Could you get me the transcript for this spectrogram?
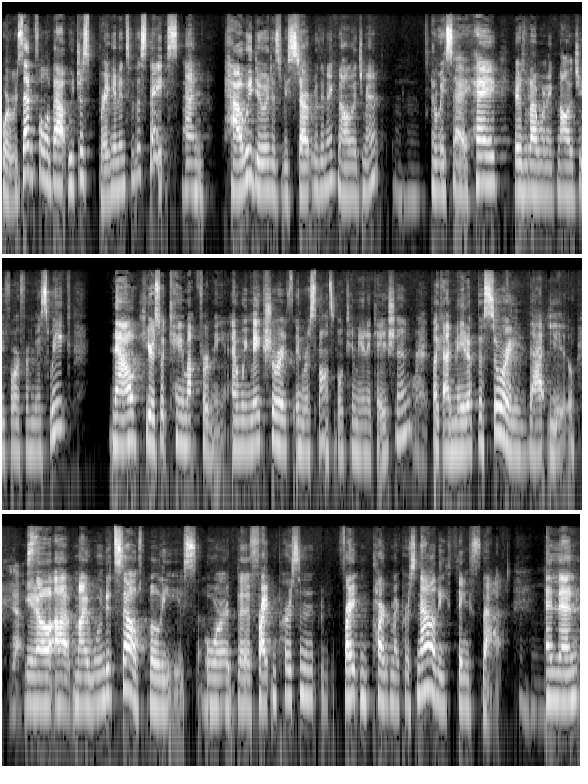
were resentful about we just bring it into the space. Mm-hmm. And how we do it is we start with an acknowledgement mm-hmm. And we say, hey, here's what I want to acknowledge you for from this week. Now, here's what came up for me. And we make sure it's in responsible communication. Right. Like, I made up the story that you, Yes. you know, uh, my wounded self believes, mm-hmm. or the frightened person, frightened part of my personality thinks that. Mm-hmm. And then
